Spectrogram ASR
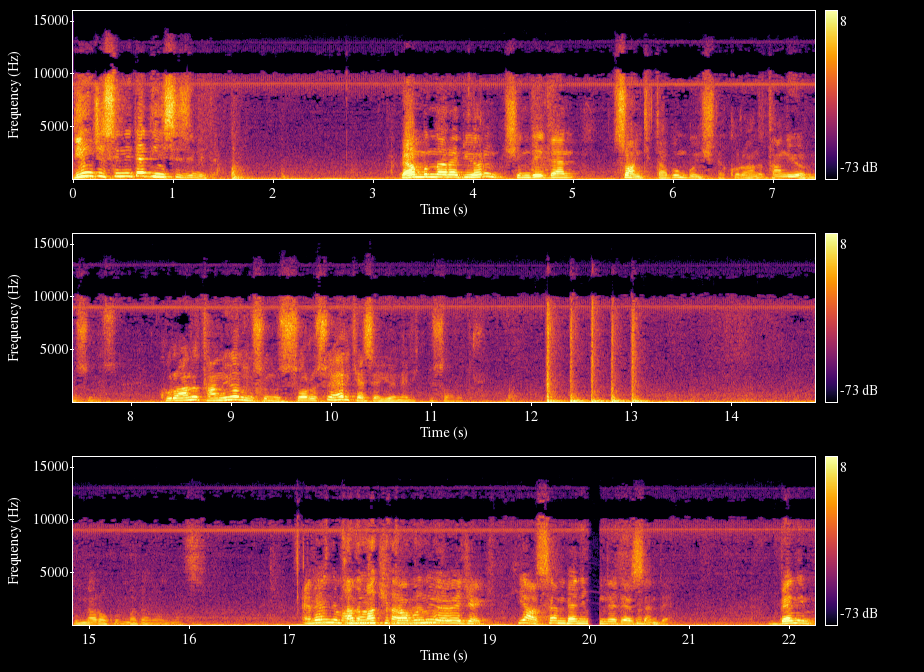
Dincisini de dinsizini de. Ben bunlara diyorum şimdi ben son kitabım bu işte. Kur'an'ı tanıyor musunuz? Kur'an'ı tanıyor musunuz sorusu herkese yönelik bir sorudur. Bunlar okunmadan olmaz. Efendim adam kitabını kavramı. övecek. Ya sen benim ne dersen de. Benim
